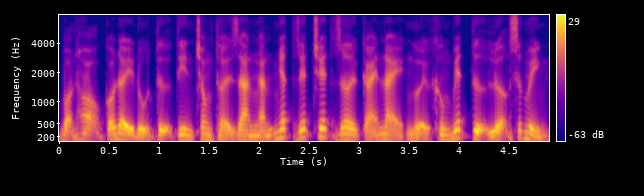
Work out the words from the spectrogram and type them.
bọn họ có đầy đủ tự tin trong thời gian ngắn nhất giết chết rơi cái này người không biết tự lượng sức mình.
